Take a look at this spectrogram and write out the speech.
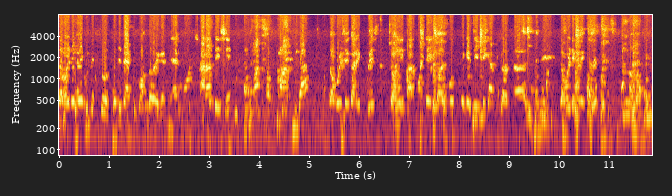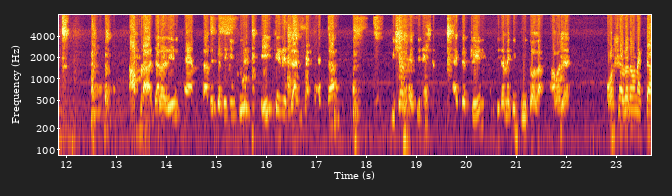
ডবল ডেকার এক্সপ্রেস চলতো যেটা একটু বন্ধ হয়ে গেছে। এখন সারা দেশে পাঁচটা ডবল ডেকার এক্সপ্রেস চলে। তার মধ্যে জয়পুর থেকে দিল্লিগামী ডবল ডেকার এক্সপ্রেস অন্যতম। আমরা যারা রেল ফ্যান তাদের কাছে কিন্তু এই ট্রেনের জার্নি একটা বিশাল ফ্যাসিনেশন একটা ট্রেন যেটা নাকি দুতলা আবার অসাধারণ একটা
